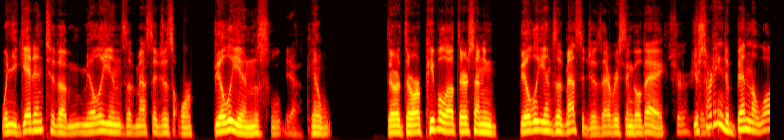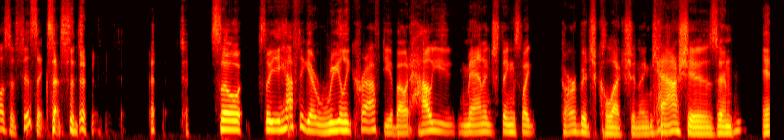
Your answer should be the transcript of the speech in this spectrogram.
When you get into the millions of messages or billions, Yeah. you know, there there are people out there sending billions of messages every single day sure you're starting to bend the laws of physics. That's the- so so you have to get really crafty about how you manage things like garbage collection and Mhm. caches and Mhm. and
